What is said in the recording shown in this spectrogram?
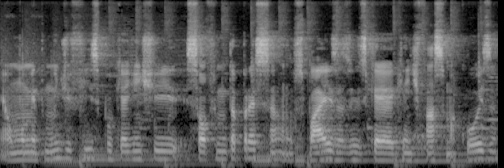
é um momento muito difícil porque a gente sofre muita pressão. Os pais às vezes querem que a gente faça uma coisa,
